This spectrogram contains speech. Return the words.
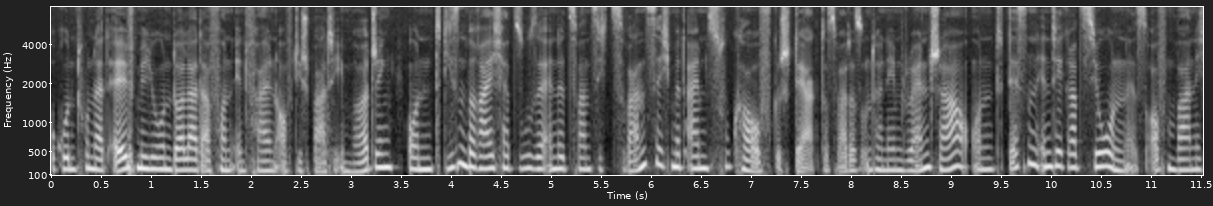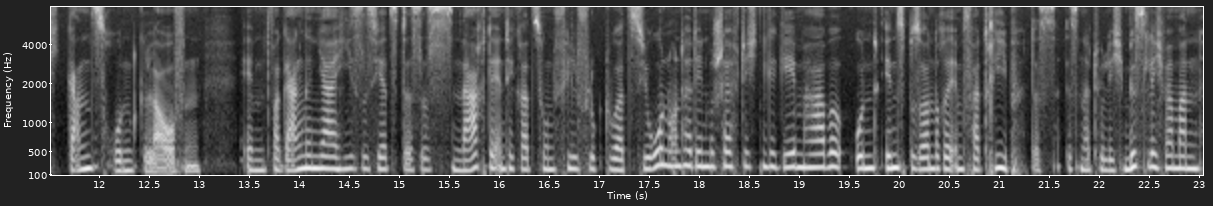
Rund 111 Millionen Dollar davon entfallen auf die Sparte Emerging. Und diesen Bereich hat SUSE Ende 2020 mit einem Zukauf gestärkt. Das war das Unternehmen Drencher und dessen Integration ist offenbar nicht ganz rund gelaufen. Im vergangenen Jahr hieß es jetzt, dass es nach der Integration viel Fluktuation unter den Beschäftigten gegeben habe und insbesondere im Vertrieb. Das ist natürlich misslich, wenn man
